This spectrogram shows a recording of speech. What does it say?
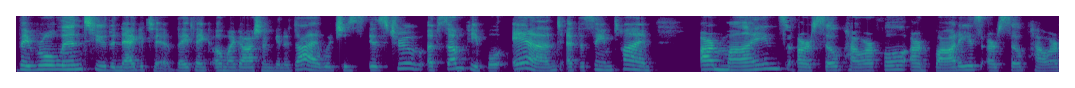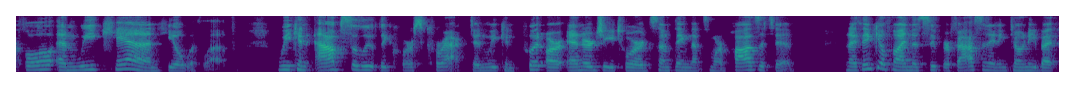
they roll into the negative. They think, "Oh my gosh, I'm going to die," which is is true of some people and at the same time our minds are so powerful, our bodies are so powerful, and we can heal with love. We can absolutely course correct and we can put our energy towards something that's more positive. And I think you'll find this super fascinating, Tony. But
